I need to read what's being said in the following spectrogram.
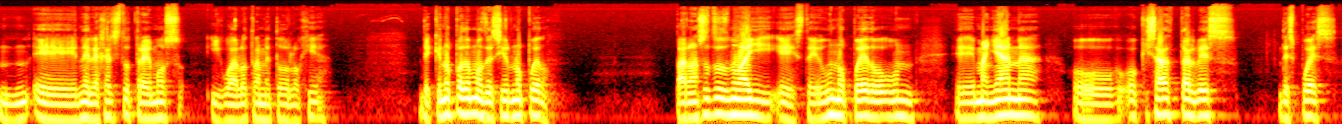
mm, eh, en el ejército traemos igual otra metodología, de que no podemos decir no puedo. Para nosotros no hay este, un no puedo, un eh, mañana o, o quizás tal vez después.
